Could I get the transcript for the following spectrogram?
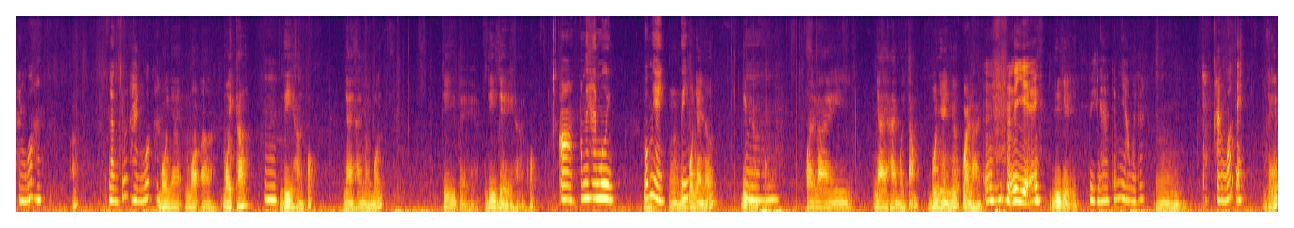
Hàn Quốc hả Hả? lần trước Hàn Quốc hả mỗi ngày mỗi, ờ, mỗi tháng ừ. đi Hàn Quốc ngày 24 đi về đi về Hàn Quốc à, hôm nay 20 4 ngày ừ, đi một ngày nữa đi về ừ. Hàn Quốc quay lại ngày 28 một ngày nữa quay lại Ừ. đi về đi về Việt Nam giống nhau rồi đó ừ. Hàn Quốc đẹp. Đẹp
